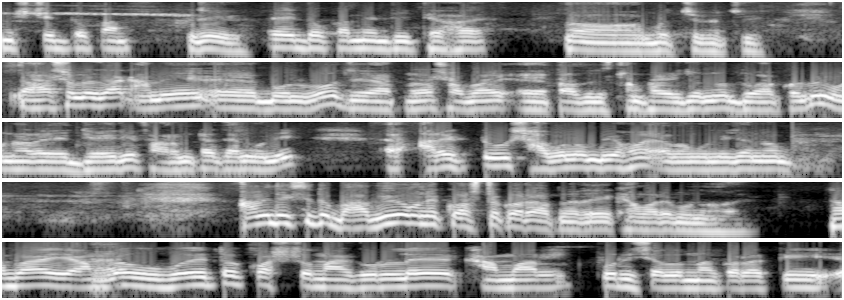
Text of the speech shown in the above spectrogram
মিষ্টির দোকান। জি। এই দোকানে দিতে হয়। বুঝছি বুঝছি। তা আসলে যাক আমি বলব যে আপনারা সবাই তাজুল ইসলাম ভাইয়ের জন্য দোয়া করবেন। ওনার এই ডেয়ারি ফার্মটা যেন উনি আরেকটু স্বাবলম্বী হয় এবং উনি যেন আমি দেখছি তো ভাবিও অনেক কষ্ট করে আপনার এই খামারে মনে হয়। না ভাই আমরা হ্যাঁ? উভয়ে তো কষ্ট না করলে খামার পরিচালনা করাটি আহ,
